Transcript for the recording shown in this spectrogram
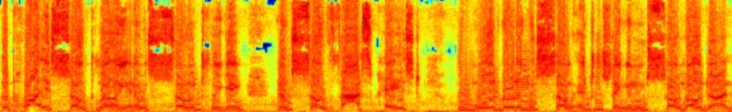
The plot is so thrilling and it was so intriguing and it was so fast paced. The world building was so interesting and was so well done.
